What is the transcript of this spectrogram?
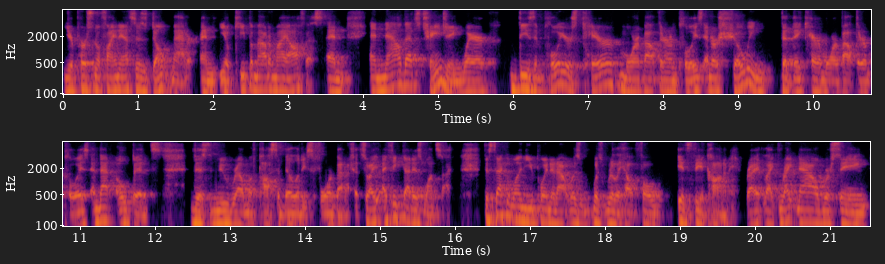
your personal finances don't matter and you know, keep them out of my office. And and now that's changing where these employers care more about their employees and are showing that they care more about their employees. And that opens this new realm of possibilities for benefits. So I, I think that is one side. The second one you pointed out was was really helpful. It's the economy, right? Like right now we're seeing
